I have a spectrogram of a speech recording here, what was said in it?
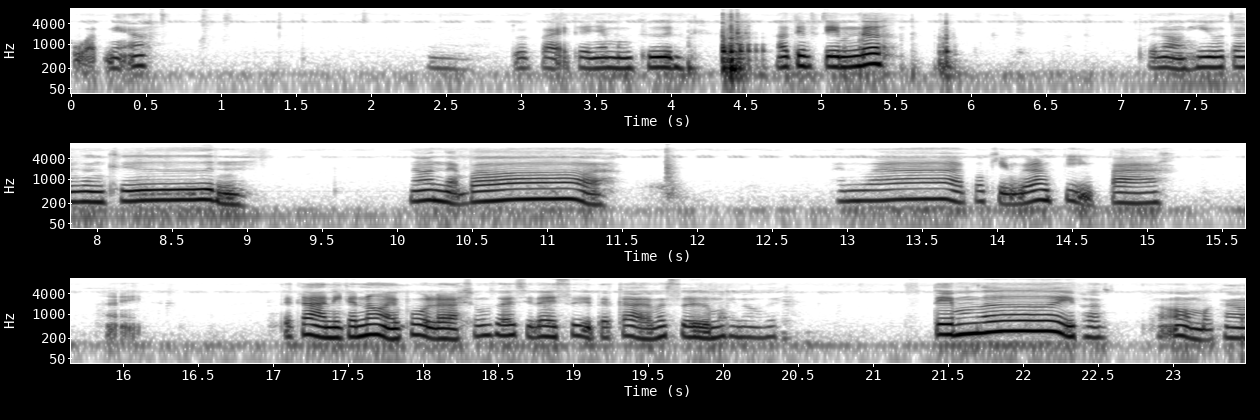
ขวดเนี่ยตัวไปเถื่อยังมึงคืน เอาเต็มๆเด้อเพื่อนน้องหิวตอนกลางคืน นอนแต่บ่ท่านว่าพอเข็มกำลังปีกปลาให้ตะกร้านี่ก็น้อยโพดละช่วงใช้สิได้ซื้อตะกร้ามาเสริมพี่น้องเลยเต็มเลยผักผักอ่อมบักคำ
